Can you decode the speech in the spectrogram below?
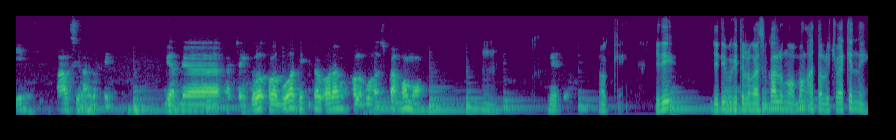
ini males sih nanggepin. Biar dia ngeceng. Dulu kalau gue tipikal orang kalau gue nggak suka ngomong. Hmm. gitu. Oke. Jadi jadi begitu lu nggak suka lu ngomong atau lu cuekin nih?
